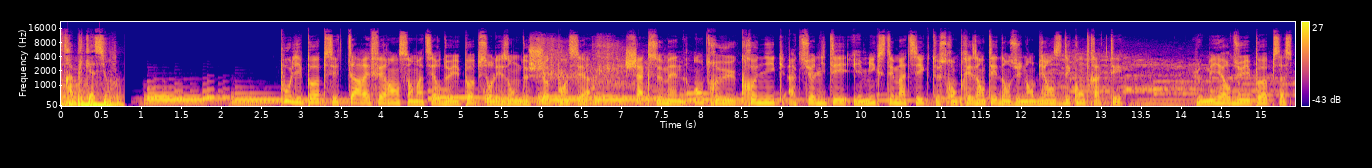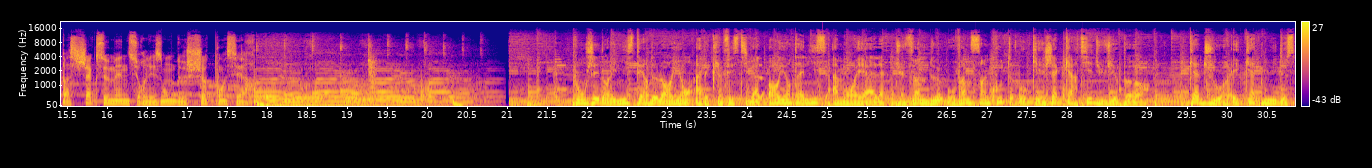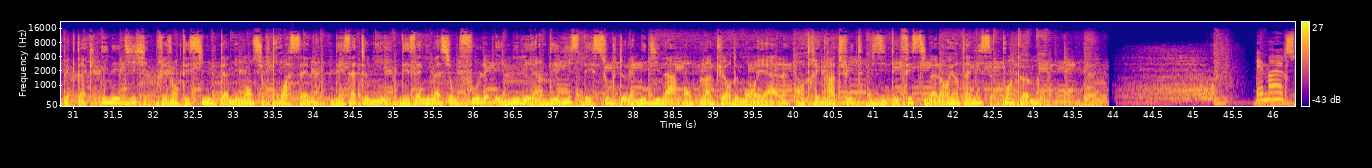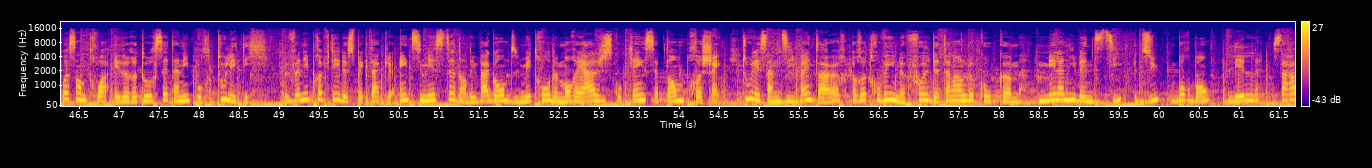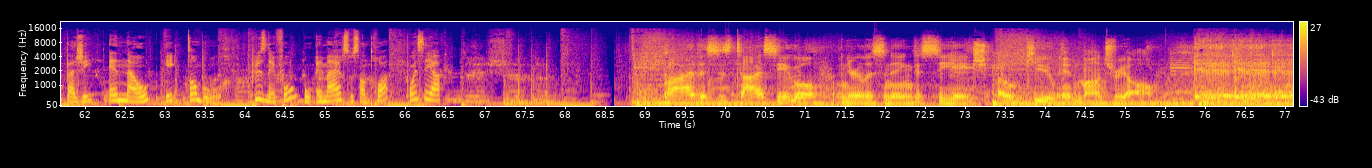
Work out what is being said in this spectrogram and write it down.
application. Pool Hip Hop, c'est ta référence en matière de hip hop sur les ondes de choc.ca. Chaque semaine, entrevues, chroniques, actualités et mix thématiques te seront présentés dans une ambiance décontractée. Le meilleur du hip hop, ça se passe chaque semaine sur les ondes de choc.ca. Plongez dans les mystères de l'Orient avec le festival Orientalis à Montréal du 22 au 25 août au quai Jacques-Cartier du Vieux-Port. 4 jours et 4 nuits de spectacles inédits présentés simultanément sur trois scènes. Des ateliers, des animations de foule et mille et un délices des souks de la Médina en plein cœur de Montréal. Entrée gratuite, visitez festivalorientalis.com. MR63 est de retour cette année pour tout l'été. Venez profiter de spectacles intimistes dans des wagons du métro de Montréal jusqu'au 15 septembre prochain. Tous les samedis 20h, retrouvez une foule de talents locaux comme Mélanie Venditti, Du, Bourbon, Lille, Sarah Pagé, Nao et Tambour. Plus d'infos au mr63.ca. Hi, this is Ty Siegel, and you're listening to CHOQ in Montreal. Yeah.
